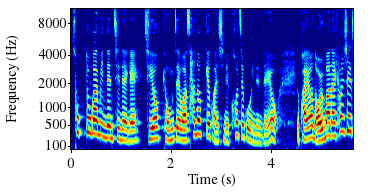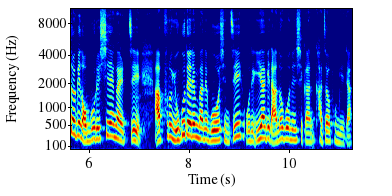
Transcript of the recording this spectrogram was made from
속도감 있는 진행에 지역 경제와 산업계 관심이 커지고 있는데요. 과연 얼마나 현실적인 업무를 시행할지 앞으로 요구되는 바는 무엇인지 오늘 이야기 나눠보는 시간 가져봅니다.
